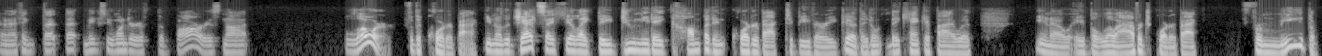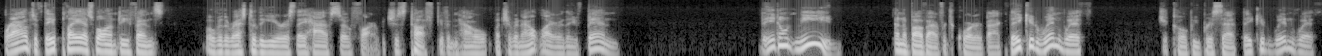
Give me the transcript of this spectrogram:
and I think that that makes me wonder if the bar is not lower for the quarterback. You know, the Jets, I feel like they do need a competent quarterback to be very good. They don't, they can't get by with, you know, a below average quarterback. For me, the Browns, if they play as well on defense over the rest of the year as they have so far, which is tough given how much of an outlier they've been, they don't need an above average quarterback. They could win with Jacoby Brissett. They could win with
